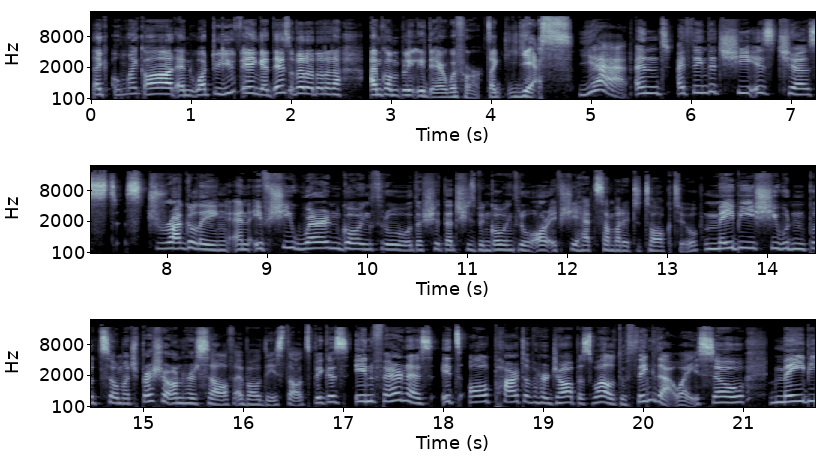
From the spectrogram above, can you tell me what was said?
Like, oh my god, and what do you think? And this, da, da, da. I'm completely there with her. It's like, yes. Yeah, and I think that she is just struggling. And if she weren't going through the shit that she's been going through, or if she had somebody to talk to, maybe she wouldn't put so much pressure on herself about these thoughts. Because, in fairness, it's all part of her job as well to think that way. So maybe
